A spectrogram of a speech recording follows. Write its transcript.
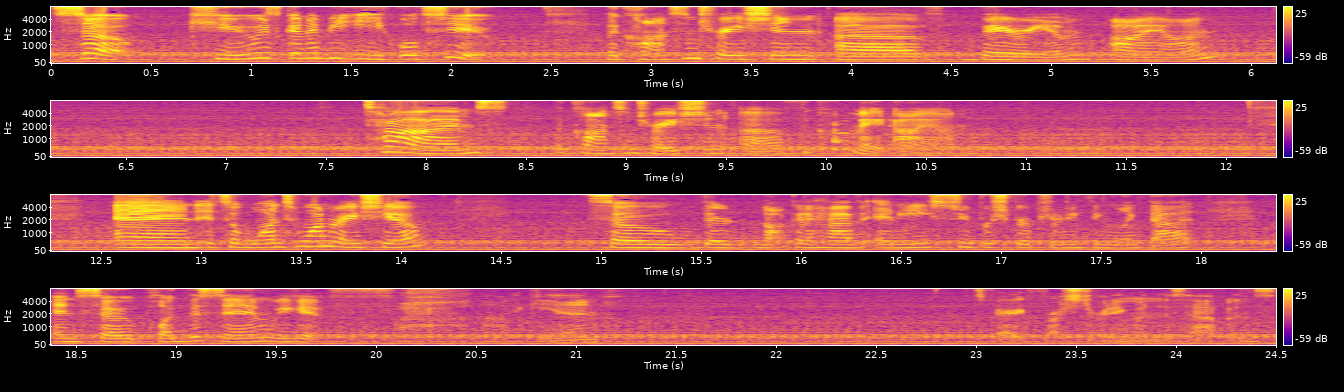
So Q is going to be equal to the concentration of barium ion times the concentration of the chromate ion. And it's a one-to-one ratio, so they're not going to have any superscripts or anything like that. And so plug this in, we get, again. It's very frustrating when this happens.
